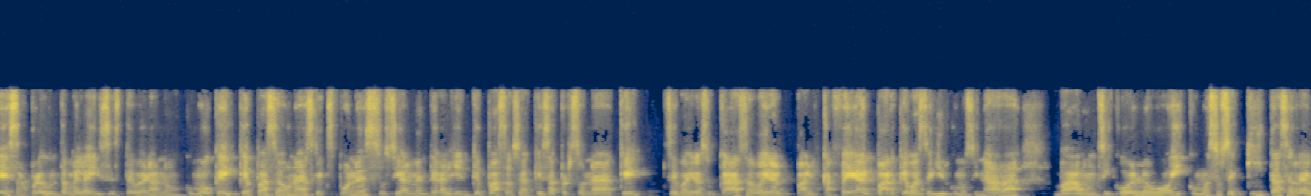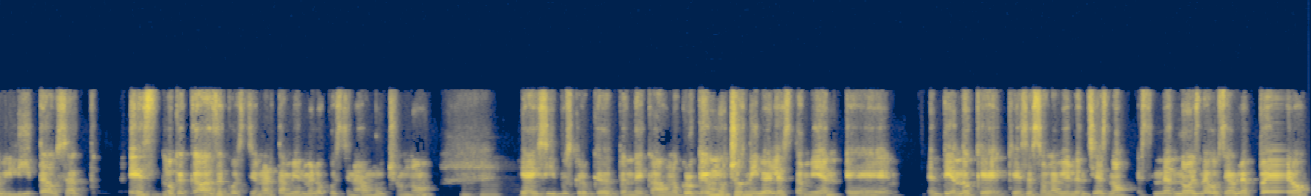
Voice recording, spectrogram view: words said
esa pregunta me la hice este verano, como, ok, ¿qué pasa una vez que expones socialmente a alguien? ¿Qué pasa? O sea, que esa persona, ¿qué? ¿Se va a ir a su casa, va a ir al, al café, al parque, va a seguir como si nada, va a un psicólogo y como eso se quita, se rehabilita? O sea, es lo que acabas de cuestionar, también me lo cuestionaba mucho, ¿no? Ujú. Y ahí sí, pues creo que depende de cada uno. Creo que hay muchos niveles también. eh, entiendo que, que es eso, la violencia es no, es, no es negociable, pero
